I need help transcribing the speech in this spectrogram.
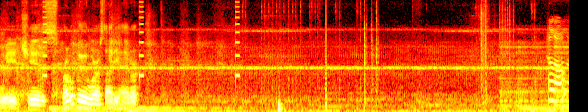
Which is probably the worst idea ever. Hello.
